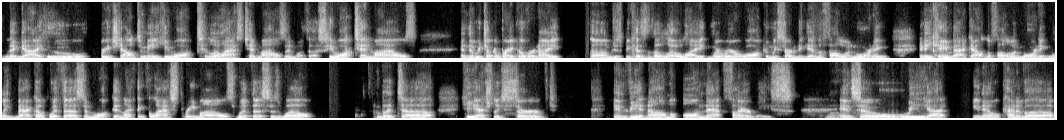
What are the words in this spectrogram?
the guy who reached out to me, he walked the last ten miles in with us. He walked ten miles and then we took a break overnight um, just because of the low light where we were walking. We started again the following morning, and he came back out the following morning, linked back up with us, and walked in. I think the last three miles with us as well. But uh, he actually served in Vietnam on that fire base, wow. and so we got you know kind of a,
